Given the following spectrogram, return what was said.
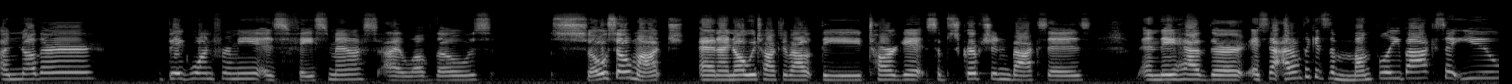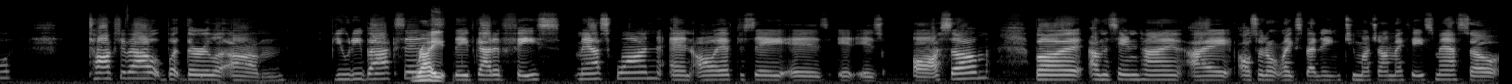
another big one for me is face masks. I love those so so much. And i know we talked about the target subscription boxes and they have their it's not i don't think it's the monthly box that you talked about but their um beauty boxes. Right. they've got a face mask one and all i have to say is it is awesome. But on the same time i also don't like spending too much on my face mask so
